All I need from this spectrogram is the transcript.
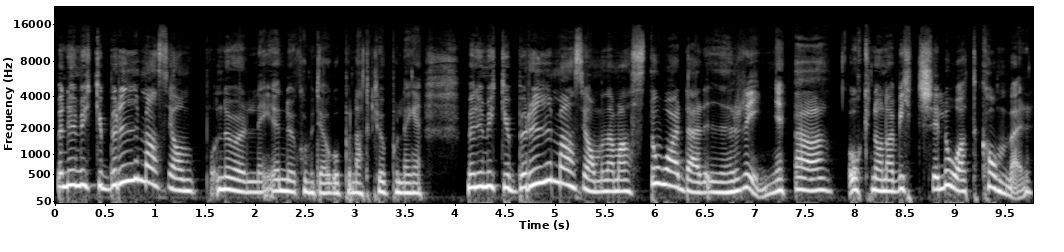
Men hur mycket bryr man sig om, nu, nu kommer inte jag gå på nattklubb på länge, men hur mycket bryr man sig om när man står där i en ring Ja. och någon Avicii-låt kommer?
